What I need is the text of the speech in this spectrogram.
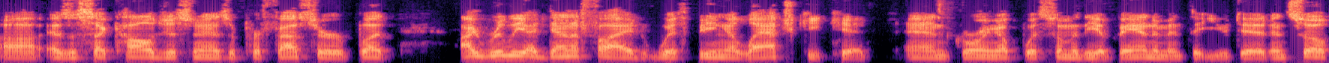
uh, as a psychologist and as a professor, but I really identified with being a latchkey kid and growing up with some of the abandonment that you did. And so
